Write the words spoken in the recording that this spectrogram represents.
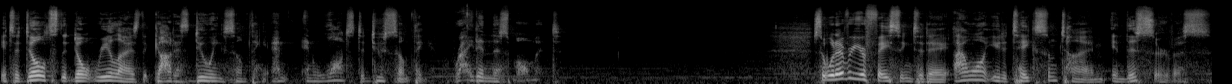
It's adults that don't realize that God is doing something and, and wants to do something right in this moment. So, whatever you're facing today, I want you to take some time in this service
